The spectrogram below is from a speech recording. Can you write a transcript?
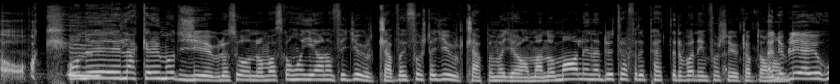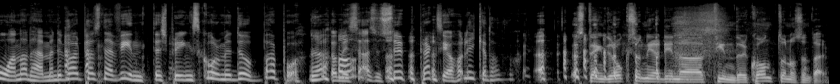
Åh, vad kul. Och nu lackar det mot jul och så undrar hon vad ska hon ge honom för julklapp? Vad är första julklappen? Vad gör man? Och Malin, när du träffade Petter, det var din första julklapp till Ja, honom. nu blir jag ju hånad här men det var ett par såna här vinterspringskor med dubbar på. De är så- alltså, superpraktiska, jag har likadana själv. Stängde du också ner dina Tinderkonton och sånt där?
